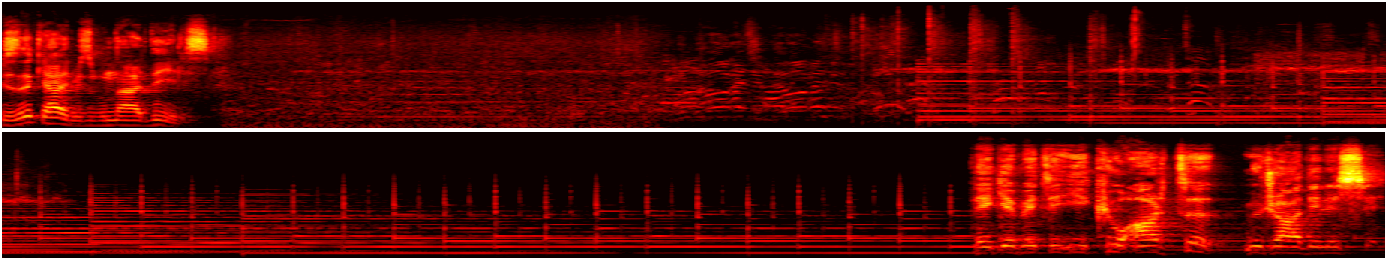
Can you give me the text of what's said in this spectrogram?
Biz dedik ki hayır biz bunlar değiliz. LGBTİQ artı mücadelesi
